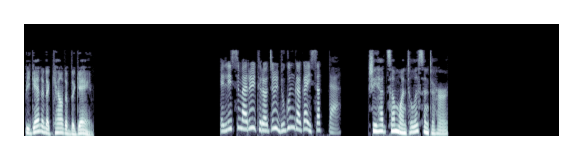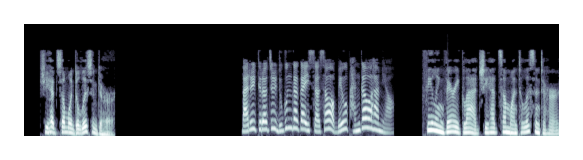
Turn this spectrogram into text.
Began an account of the game. 앨리스 말을 들어줄 누군가가 있었다. She had someone to listen to her. She had someone to listen to her. 말을 들어줄 누군가가 있어서 매우 반가워하며. Feeling very glad she had someone to listen to her.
